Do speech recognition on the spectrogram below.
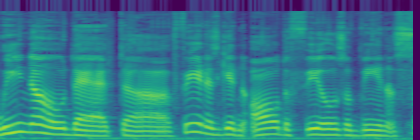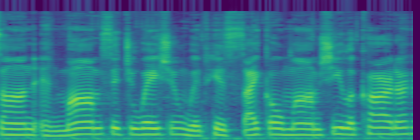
we know that uh, Finn is getting all the feels of being a son and mom situation with his psycho mom, Sheila Carter.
